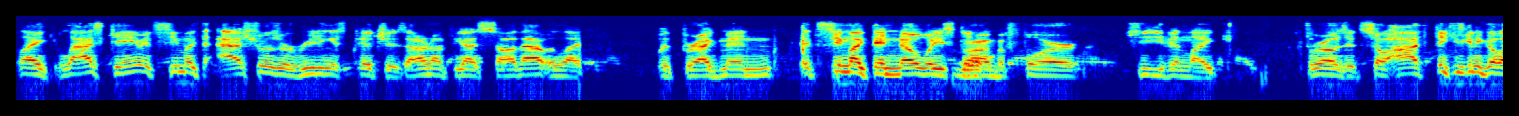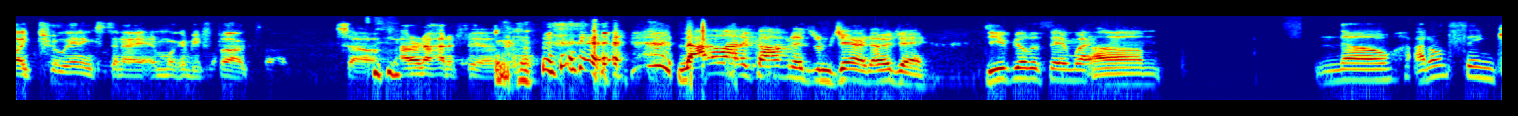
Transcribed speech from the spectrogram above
like last game, it seemed like the Astros were reading his pitches. I don't know if you guys saw that with like with Bregman. It seemed like they know what he's throwing before he even like throws it. So I think he's gonna go like two innings tonight, and we're gonna be fucked. So I don't know how to feel. Not a lot of confidence from Jared. OJ, do you feel the same way? Um, no, I don't think.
